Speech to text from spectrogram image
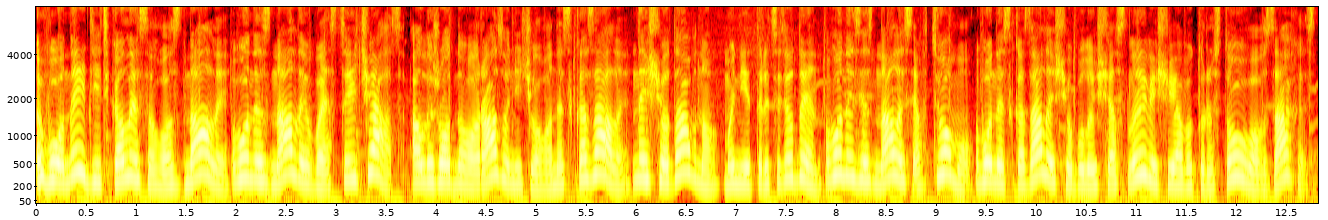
Вони, дідька лисого, знали. Вони знали весь цей час, але жодного разу нічого не сказали. Нещодавно, мені 31, вони зізналися в цьому. Вони сказали, що були щасливі, що я використовував захист.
